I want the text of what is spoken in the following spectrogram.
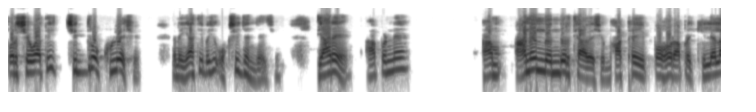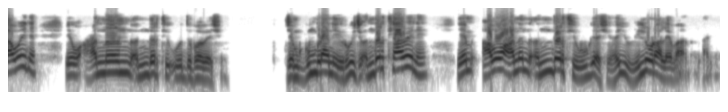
પરસેવાથી છિદ્રો ખુલે છે. અને ત્યાંથી પછી ઓક્સિજન જાય છે. ત્યારે આપણને આમ આનંદ અંદરથી આવે છે. આઠે પહોર આપણે ખીલેલા હોય ને, એવો આનંદ અંદરથી ઉદ્ભવે છે. જેમ ગુમડાની રૂજ અંદરથી આવે ને, એમ આવો આનંદ અંદરથી ઉગે છે. હયું વિલોડા લેવા લાગે.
